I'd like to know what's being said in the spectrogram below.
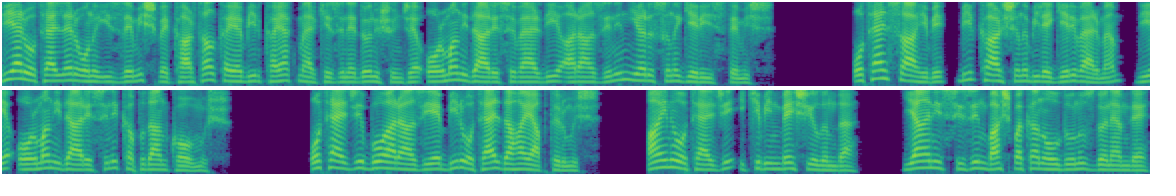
Diğer oteller onu izlemiş ve Kartalkaya bir kayak merkezine dönüşünce orman idaresi verdiği arazinin yarısını geri istemiş. Otel sahibi, bir karşını bile geri vermem, diye orman idaresini kapıdan kovmuş. Otelci bu araziye bir otel daha yaptırmış. Aynı otelci 2005 yılında, yani sizin başbakan olduğunuz dönemde,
